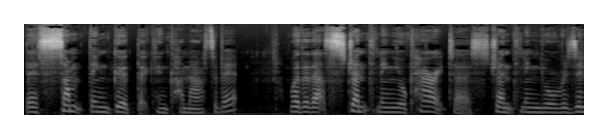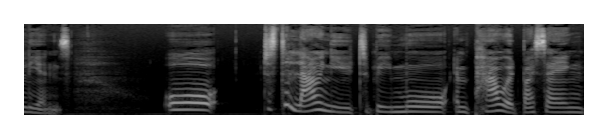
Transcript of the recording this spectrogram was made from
there's something good that can come out of it, whether that's strengthening your character, strengthening your resilience, or just allowing you to be more empowered by saying,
